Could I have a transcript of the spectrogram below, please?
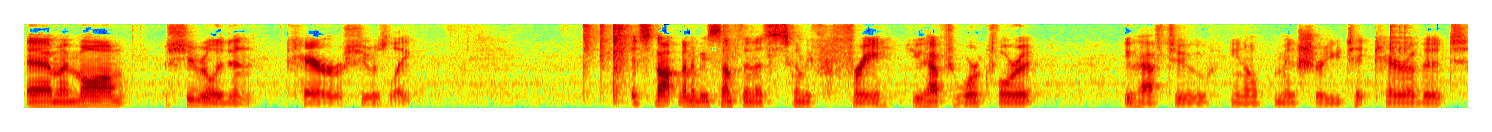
And my mom, she really didn't care. She was like, it's not going to be something that's going to be for free. You have to work for it. You have to, you know, make sure you take care of it.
